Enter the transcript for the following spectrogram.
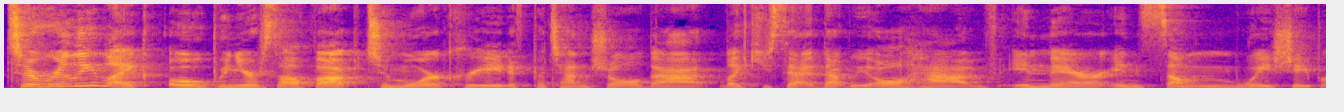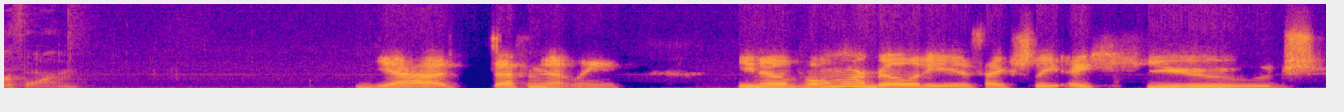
to really like open yourself up to more creative potential that like you said that we all have in there in some way shape or form. Yeah definitely. You know vulnerability is actually a huge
